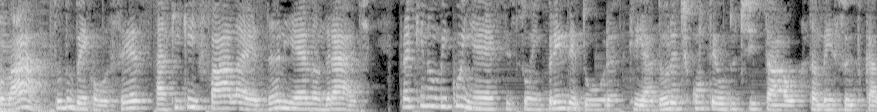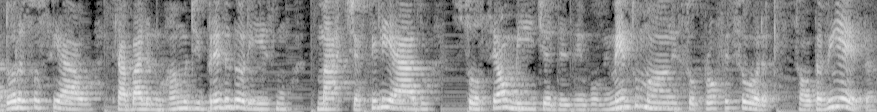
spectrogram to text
Olá, tudo bem com vocês? Aqui quem fala é Daniela Andrade. Para quem não me conhece, sou empreendedora, criadora de conteúdo digital, também sou educadora social, trabalho no ramo de empreendedorismo, marketing afiliado, social media, desenvolvimento humano e sou professora. Solta a vinheta!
